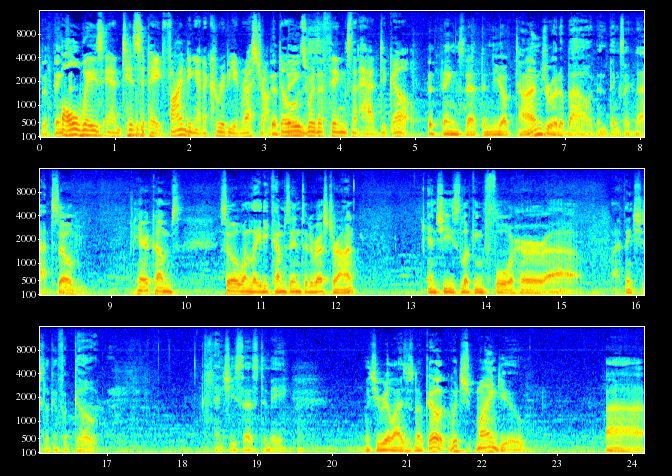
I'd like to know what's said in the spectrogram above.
the things that- always anticipate finding at a Caribbean restaurant. Those things- were the things that had to go. the things that the New York Times wrote about and things like that. So here comes, so one lady comes into the restaurant and she's looking for her, uh, I think she's looking for goat. And she says to me, when she realizes no goat, which, mind you, uh,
